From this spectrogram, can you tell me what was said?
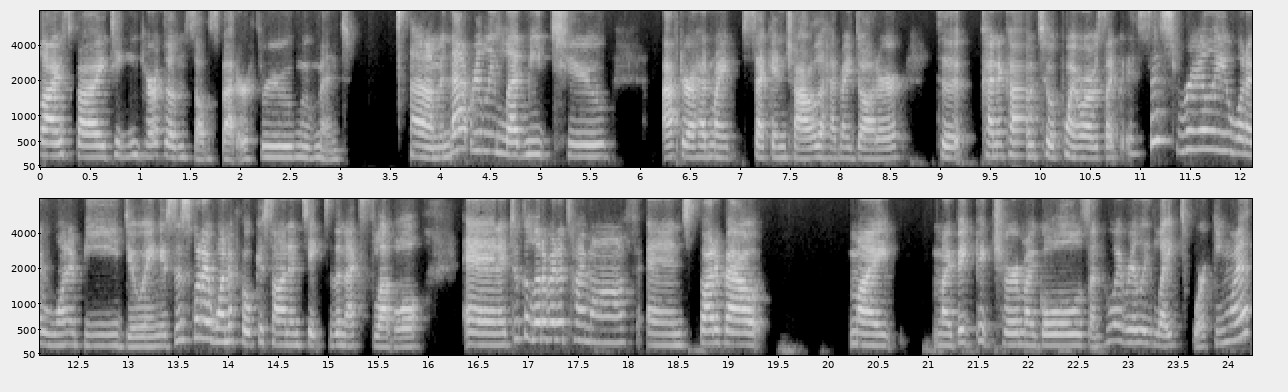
lives by taking care of themselves better through movement. Um, and that really led me to, after I had my second child, I had my daughter to kind of come to a point where I was like, is this really what I want to be doing? Is this what I want to focus on and take to the next level? And I took a little bit of time off and thought about my my big picture, my goals, and who I really liked working with.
